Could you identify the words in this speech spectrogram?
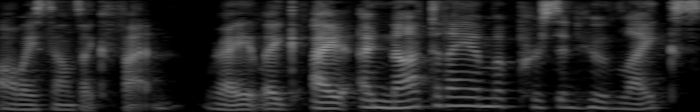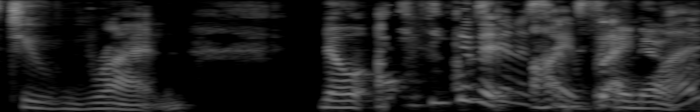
always sounds like fun, right? Like I, I not that I am a person who likes to run. No, I think I of it. Say, honestly, I know. What?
